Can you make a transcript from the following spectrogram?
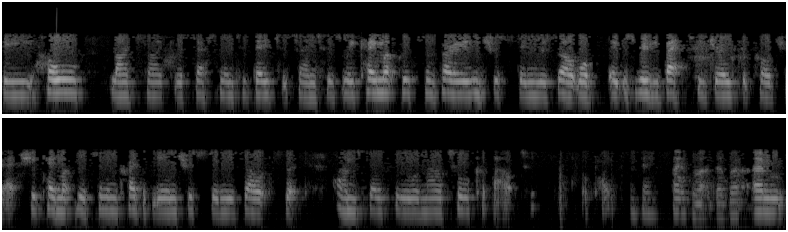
the whole life cycle assessment of data centres. We came up with some very interesting results. Well, it was really Beth who drove the project. She came up with some incredibly interesting results that um, Sophia will now talk about. Okay. Okay. Thanks for that, Deborah. Um,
